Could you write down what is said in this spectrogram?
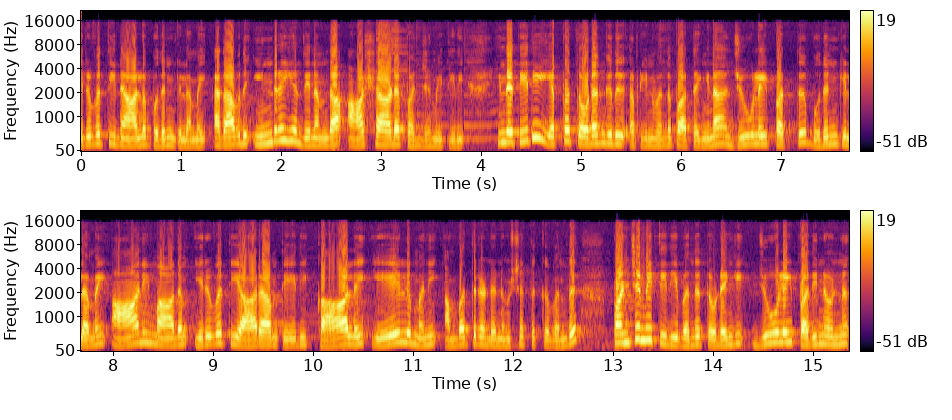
இருபத்தி நாலு புதன்கிழமை அதாவது இன்றைய தினம்தான் ஆஷாட பஞ்சமி திதி. இந்த திதி எப்போ தொடங்குது அப்படின்னு வந்து பார்த்தீங்கன்னா ஜூலை பத்து புதன்கிழமை ஆனி மாதம் இருபத்தி ஆறாம் தேதி காலை ஏழு மணி ஐம்பத்தி ரெண்டு நிமிஷத்துக்கு வந்து பஞ்சமி திதி வந்து தொடங்கி ஜூலை பதினொன்று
